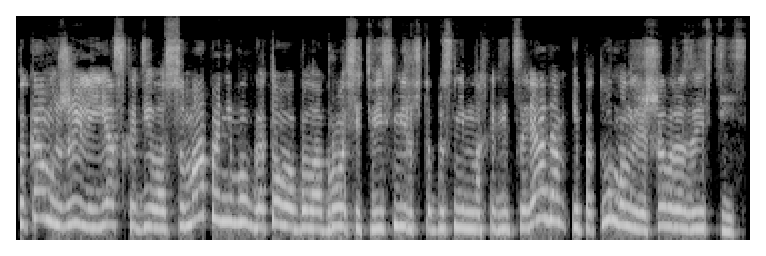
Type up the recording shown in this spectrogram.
Пока мы жили, я сходила с ума по нему, готова была бросить весь мир, чтобы с ним находиться рядом, и потом он решил развестись.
